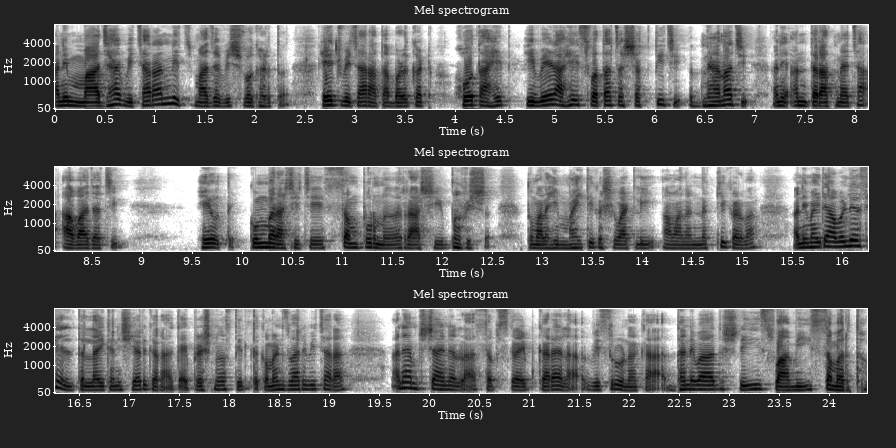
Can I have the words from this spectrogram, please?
आणि माझ्या विचारांनीच माझं विश्व घडतं. हेच विचार आता बळकट होत आहेत. ही वेळ आहे स्वतःच्या शक्तीची ज्ञानाची आणि अंतरात्म्याच्या आवाजाची. हे होते. कुंभ राशीचे संपूर्ण राशी भविष्य. तुम्हाला ही माहिती कशी वाटली आम्हाला नक्की कळवा. आणि माहिती आवडली असेल तर लाईक आणि शेअर करा. काही प्रश्न असतील तर कमेंट्सद्वारे विचारा. आणि आमच्या चॅनलला सबस्क्राईब करायला विसरू नका. धन्यवाद. श्री स्वामी समर्थ.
